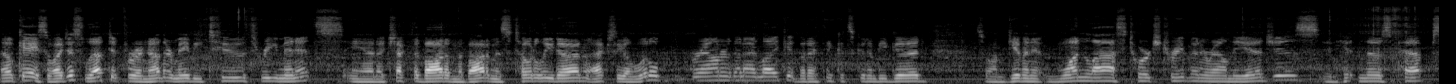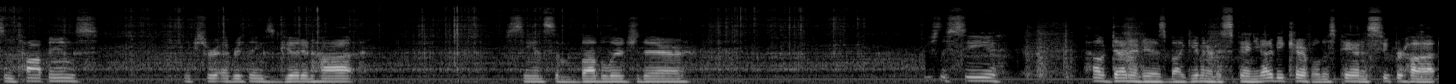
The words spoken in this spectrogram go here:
Okay, so I just left it for another maybe two, three minutes, and I checked the bottom. The bottom is totally done. Actually, a little browner than I like it, but I think it's going to be good. So I'm giving it one last torch treatment around the edges and hitting those peps and toppings. Make sure everything's good and hot. Seeing some bubblage there. Usually see how done it is by giving it a spin. You got to be careful. This pan is super hot.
